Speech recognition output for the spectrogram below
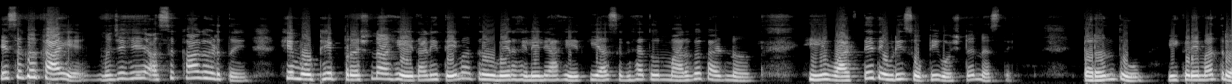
हे सगळं काय आहे? म्हणजे हे असं का घडतंय? हे मोठे प्रश्न आहेत आणि ते मात्र उभे राहिलेले आहेत की या सगळ्यातून मार्ग काढणं ही वाटते तेवढी सोपी गोष्ट नसते. परंतु इकडे मात्र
